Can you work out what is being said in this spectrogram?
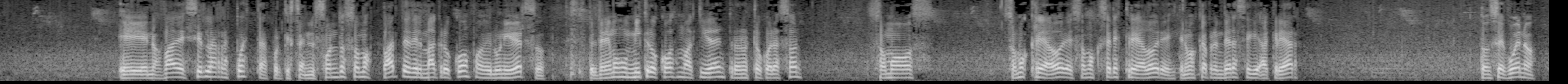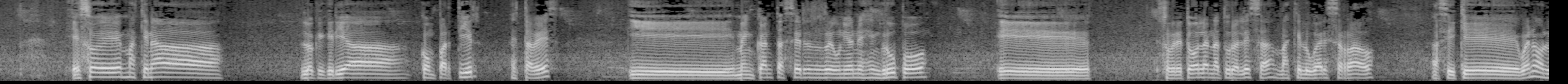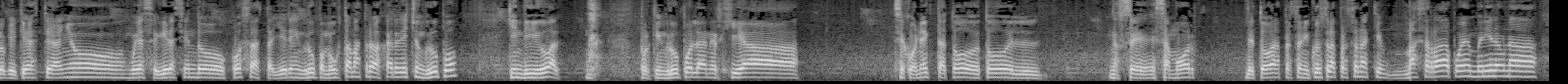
eh, nos va a decir las respuestas, porque en el fondo somos parte del macrocosmos, del universo, pero tenemos un microcosmos aquí dentro de nuestro corazón. Somos, somos creadores, somos seres creadores y tenemos que aprender a, crear. Entonces, bueno, eso es más que nada lo que quería compartir esta vez y me encanta hacer reuniones en grupo, eh, sobre todo en la naturaleza, más que en lugares cerrados. Así que bueno, lo que queda este año voy a seguir haciendo cosas, talleres en grupo. Me gusta más trabajar de hecho en grupo que individual, porque en grupo la energía se conecta todo, todo el, no sé, ese amor de todas las personas, incluso las personas que más cerradas pueden venir a una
